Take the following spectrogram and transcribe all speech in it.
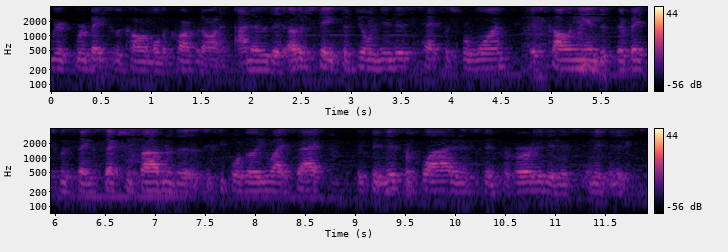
we're, we're basically calling on the carpet on it. I know that other states have joined in this. Texas, for one, is calling in that they're basically saying Section 5 under the 64 Voting Rights Act has been misapplied and it's been perverted, and it's, and, it, and it's,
